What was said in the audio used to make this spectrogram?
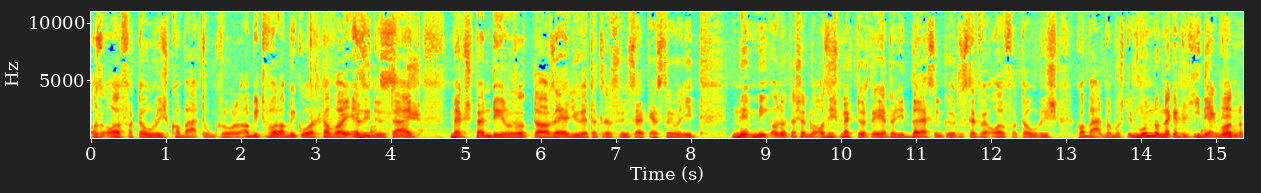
az Alfa Tauris kabátunkról, amit valamikor tavaly ez időtájt megspendírozott az elgyűhetetlen főszerkesztő, hogy itt ne, még adott esetben az is megtörténhet, hogy itt beleszünk öltöztetve Alfa Tauris kabátba. Most én mondom neked, hogy hideg van, én...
